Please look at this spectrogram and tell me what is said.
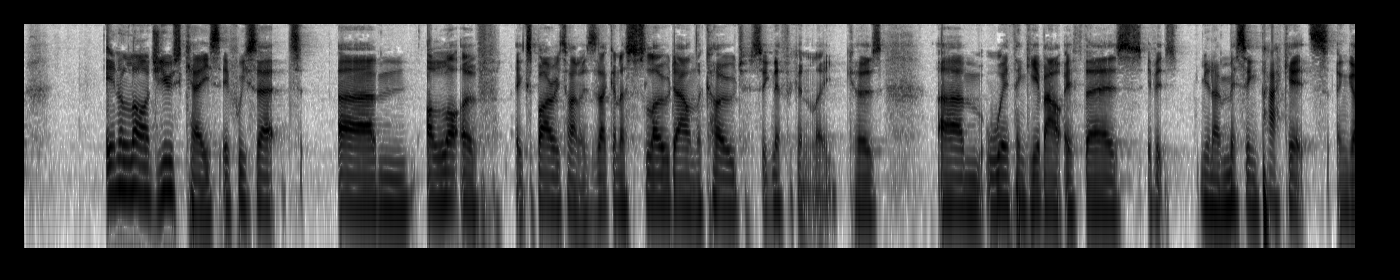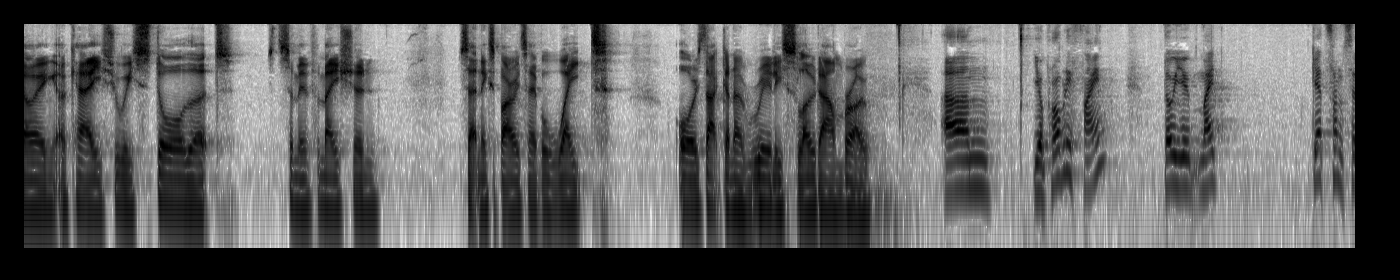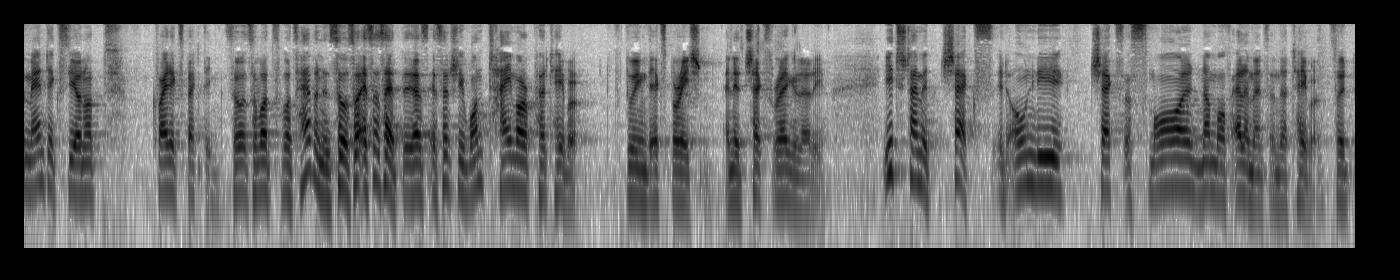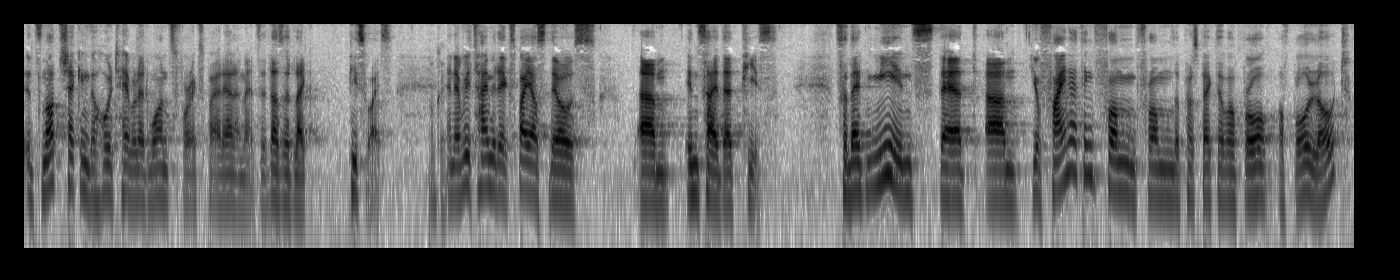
in a large use case, if we set um, a lot of expiry timers, is that going to slow down the code significantly? Because um, we're thinking about if there's if it's you know missing packets and going, okay, should we store that some information, set an expiry table, wait, or is that going to really slow down, Bro? Um, you're probably fine, though you might get some semantics you're not quite expecting. So, so what's, what's happened is, so, so as I said, there's essentially one timer per table doing the expiration, and it checks regularly. Each time it checks, it only checks a small number of elements in that table. So it, it's not checking the whole table at once for expired elements. It does it like piecewise. Okay. And every time it expires those um, inside that piece. So that means that um, you're fine, I think, from, from the perspective of Bro, of Bro load,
